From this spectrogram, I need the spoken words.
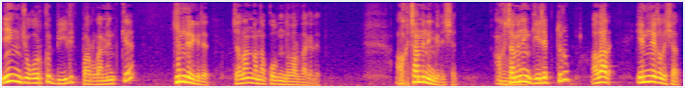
эң жогорку бийлик парламентке кимдер келет? Жалаң гана колунда барлар келет акча менен келишет. Акча менен келип туруп алар эмне кылышат?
